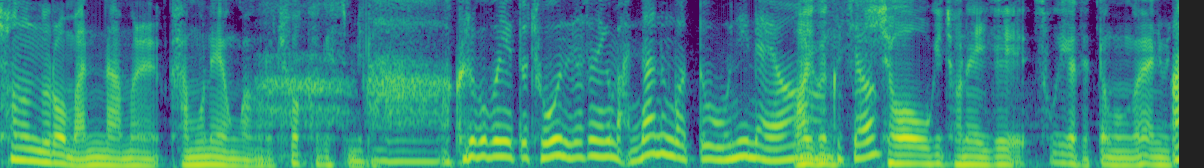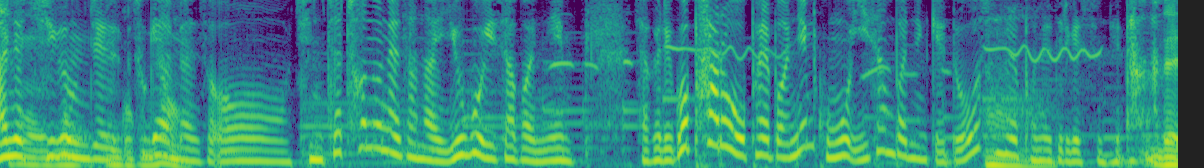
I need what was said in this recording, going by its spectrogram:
천운으로 만남을 가문의 영광으로 추억하겠습니다. 아, 그러고 보니 또 좋은 의사 선생님 만나는 것도 운이네요. 아, 이건 그죠? 저 오기 전에 이게 소개가 됐던 건가요? 아니면 아니요, 지금 지금 온 이제? 소개하면서, 어, 진짜 천운의 사나이 6524번님. 자, 그리고 8558번님, 0523번님께도 선물 어. 보내드리겠습니다. 네.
